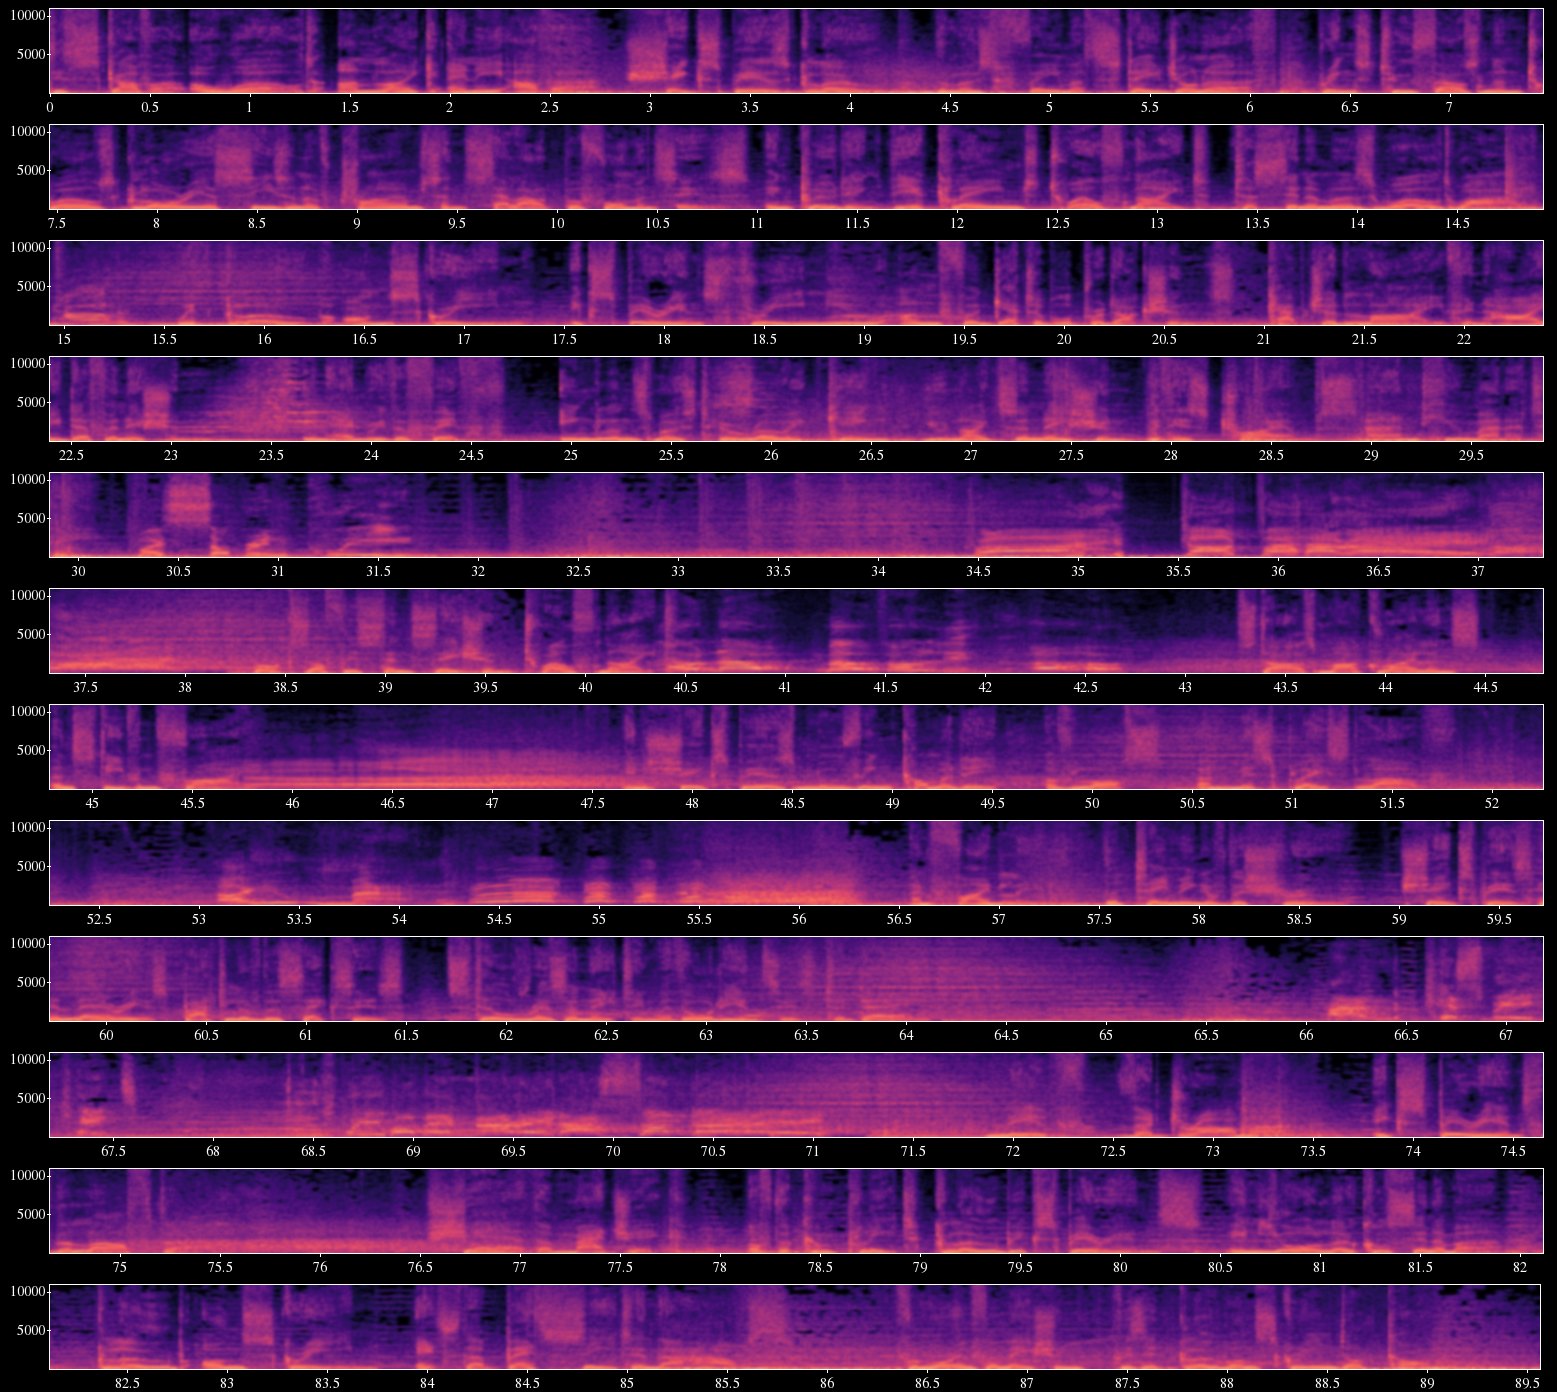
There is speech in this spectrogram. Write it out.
Discover a world unlike any other. Shakespeare's Globe, the most famous stage on earth, brings 2012's glorious season of triumphs and sellout performances, including the acclaimed Twelfth Night, to cinemas worldwide. With Globe on screen, experience three new unforgettable productions captured live in high definition. In Henry V, England's most heroic king unites a nation with his triumphs and humanity. My sovereign queen! Cry! God for Harry! Box office sensation Twelfth Night Oh no, Malvolio! Oh! stars Mark Rylance and Stephen Fry. Ah. In Shakespeare's moving comedy of loss and misplaced love. Are you mad? And finally, The Taming of the Shrew. Shakespeare's hilarious Battle of the Sexes, still resonating with audiences today. And kiss me, Kate! We will be married on Sunday! Live the drama. Experience the laughter. Share the magic of the complete Globe experience in your local cinema. Globe on screen. It's the best seat in the house. For more information, visit globeonscreen.com.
